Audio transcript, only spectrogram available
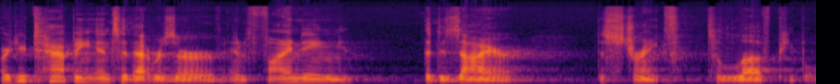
Are you tapping into that reserve and finding the desire, the strength to love people.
